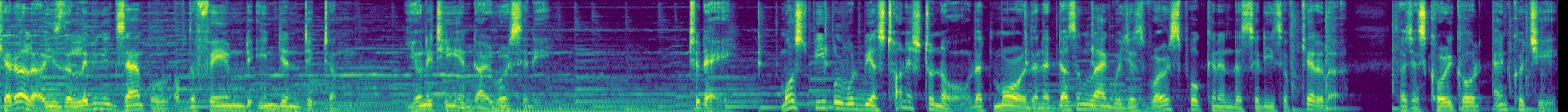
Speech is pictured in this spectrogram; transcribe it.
Kerala is the living example of the famed Indian dictum, unity in diversity. Today, most people would be astonished to know that more than a dozen languages were spoken in the cities of Kerala, such as Kozhikode and Kochi,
